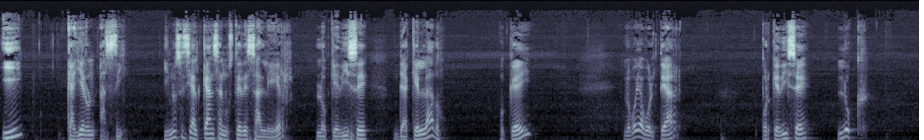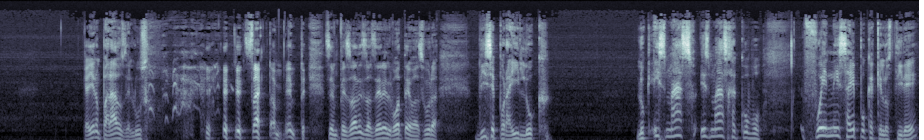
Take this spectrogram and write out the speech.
Y cayeron así. Y no sé si alcanzan ustedes a leer lo que dice de aquel lado. ¿Ok? Lo voy a voltear porque dice look. Cayeron parados del uso. Exactamente. Se empezó a deshacer el bote de basura. Dice por ahí look. Look, es más, es más, Jacobo. Fue en esa época que los tiré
